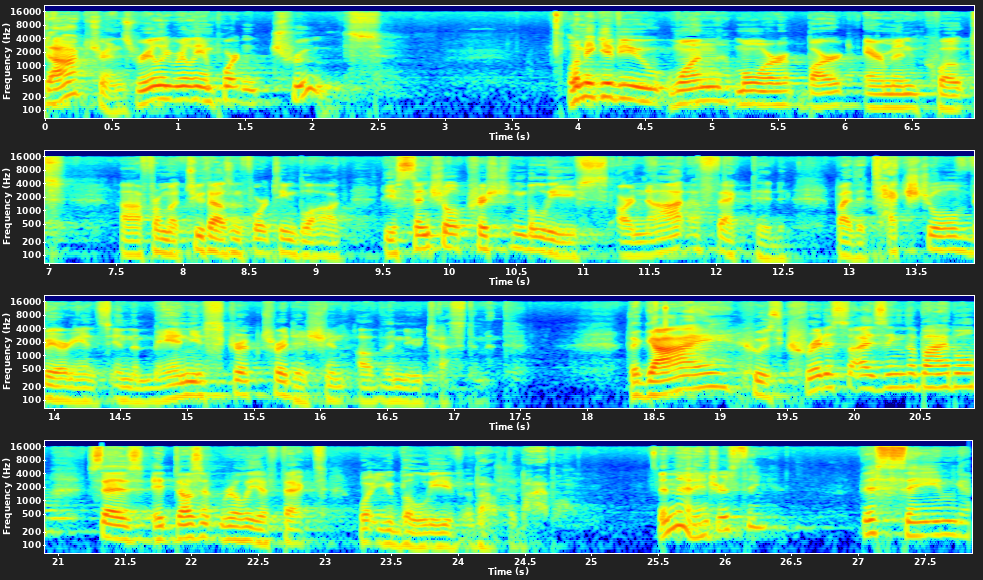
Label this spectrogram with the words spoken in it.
doctrines, really, really important truths? Let me give you one more Bart Ehrman quote uh, from a 2014 blog. The essential Christian beliefs are not affected by the textual variance in the manuscript tradition of the New Testament. The guy who is criticizing the Bible says it doesn't really affect what you believe about the Bible. Isn't that interesting? This same guy.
